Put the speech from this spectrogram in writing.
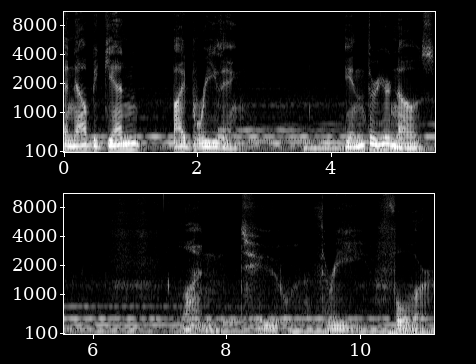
And now begin by breathing in through your nose. One, two, three, four,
